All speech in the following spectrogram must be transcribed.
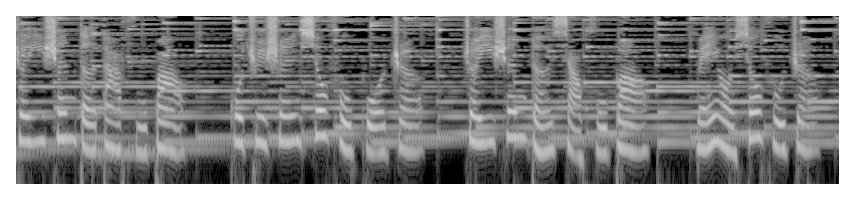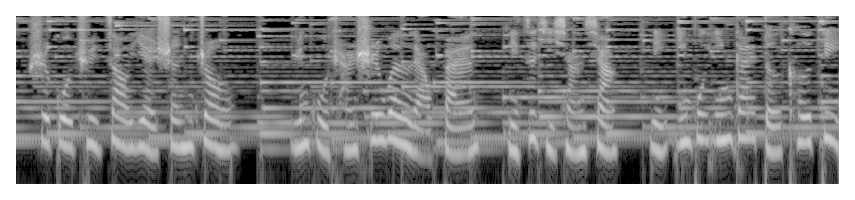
这一生得大福报；过去生修福薄者，这一生得小福报。没有修福者，是过去造业深重。云谷禅师问了凡：“你自己想想，你应不应该得科第？”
